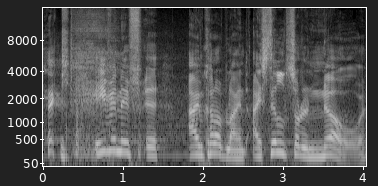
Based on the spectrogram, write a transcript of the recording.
Like, even if uh, I'm colorblind, I still sort of know, f-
